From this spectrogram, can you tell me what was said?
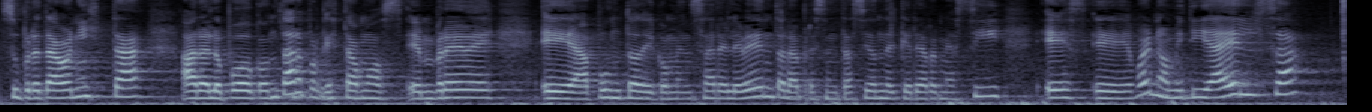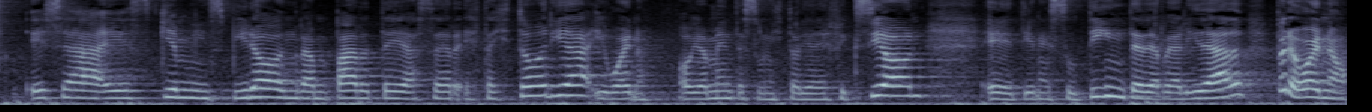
Su protagonista, ahora lo puedo contar porque estamos en breve eh, a punto de comenzar el evento, la presentación de Quererme Así, es, eh, bueno, mi tía Elsa, ella es quien me inspiró en gran parte a hacer esta historia y bueno, obviamente es una historia de ficción, eh, tiene su tinte de realidad, pero bueno,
